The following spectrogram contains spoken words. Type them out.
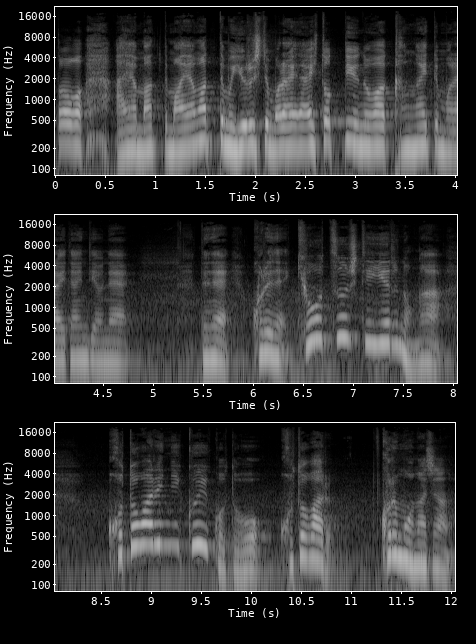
と謝っても謝っても許してもらえない人っていうのは考えてもらいたいんだよね。でねこれね共通して言えるのが断りにくいことを断る。これも同じなの。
